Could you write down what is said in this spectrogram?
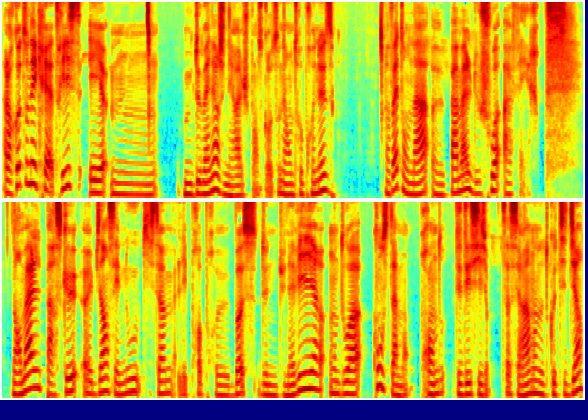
Alors quand on est créatrice et hum, de manière générale, je pense quand on est entrepreneuse, en fait, on a euh, pas mal de choix à faire. Normal parce que eh bien c'est nous qui sommes les propres boss du navire. On doit constamment prendre des décisions. Ça c'est vraiment notre quotidien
